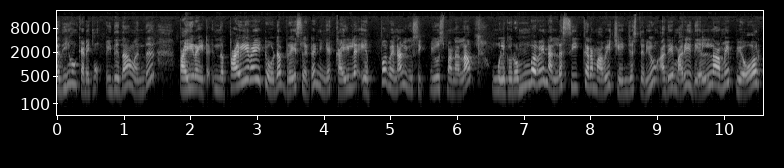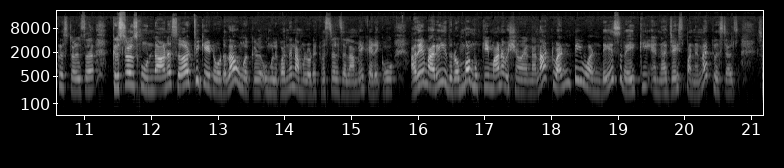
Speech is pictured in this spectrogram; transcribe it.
அதிகம் கிடைக்கும். இதுதான் வந்து பைரைட் இந்த பைரைட்டோட பிரேஸ்லெட்டை நீங்கள் கையில் எப்போ வேணாலும் யூஸ் யூஸ் பண்ணலாம். உங்களுக்கு ரொம்பவே நல்ல சீக்கிரமாகவே சேஞ்சஸ் தெரியும். அதே மாதிரி இது எல்லாமே பியோர் கிறிஸ்டல்ஸு கிறிஸ்டல்ஸ்க்கு உண்டான சர்டிஃபிகேட்டோட தான் உங்களுக்கு உங்களுக்கு வந்து நம்மளோட கிறிஸ்டல்ஸ் எல்லாமே கிடைக்கும். அதே மாதிரி இது ரொம்ப முக்கியமான விஷயம் என்னென்னா twenty one days reiki energize பண்ணின கிறிஸ்டல்ஸ் ஸோ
